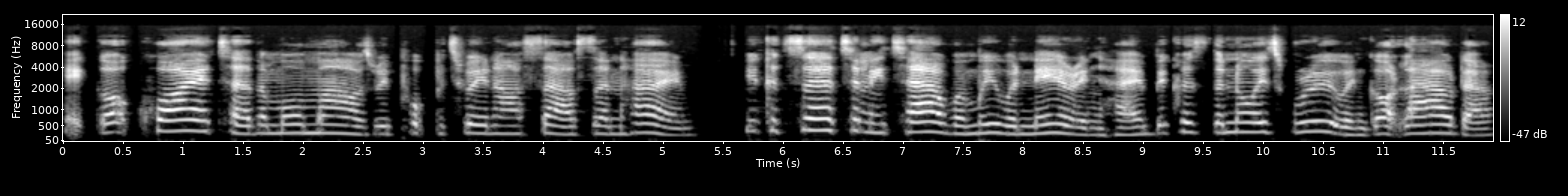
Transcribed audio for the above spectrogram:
It got quieter the more miles we put between ourselves and home. You could certainly tell when we were nearing home because the noise grew and got louder.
